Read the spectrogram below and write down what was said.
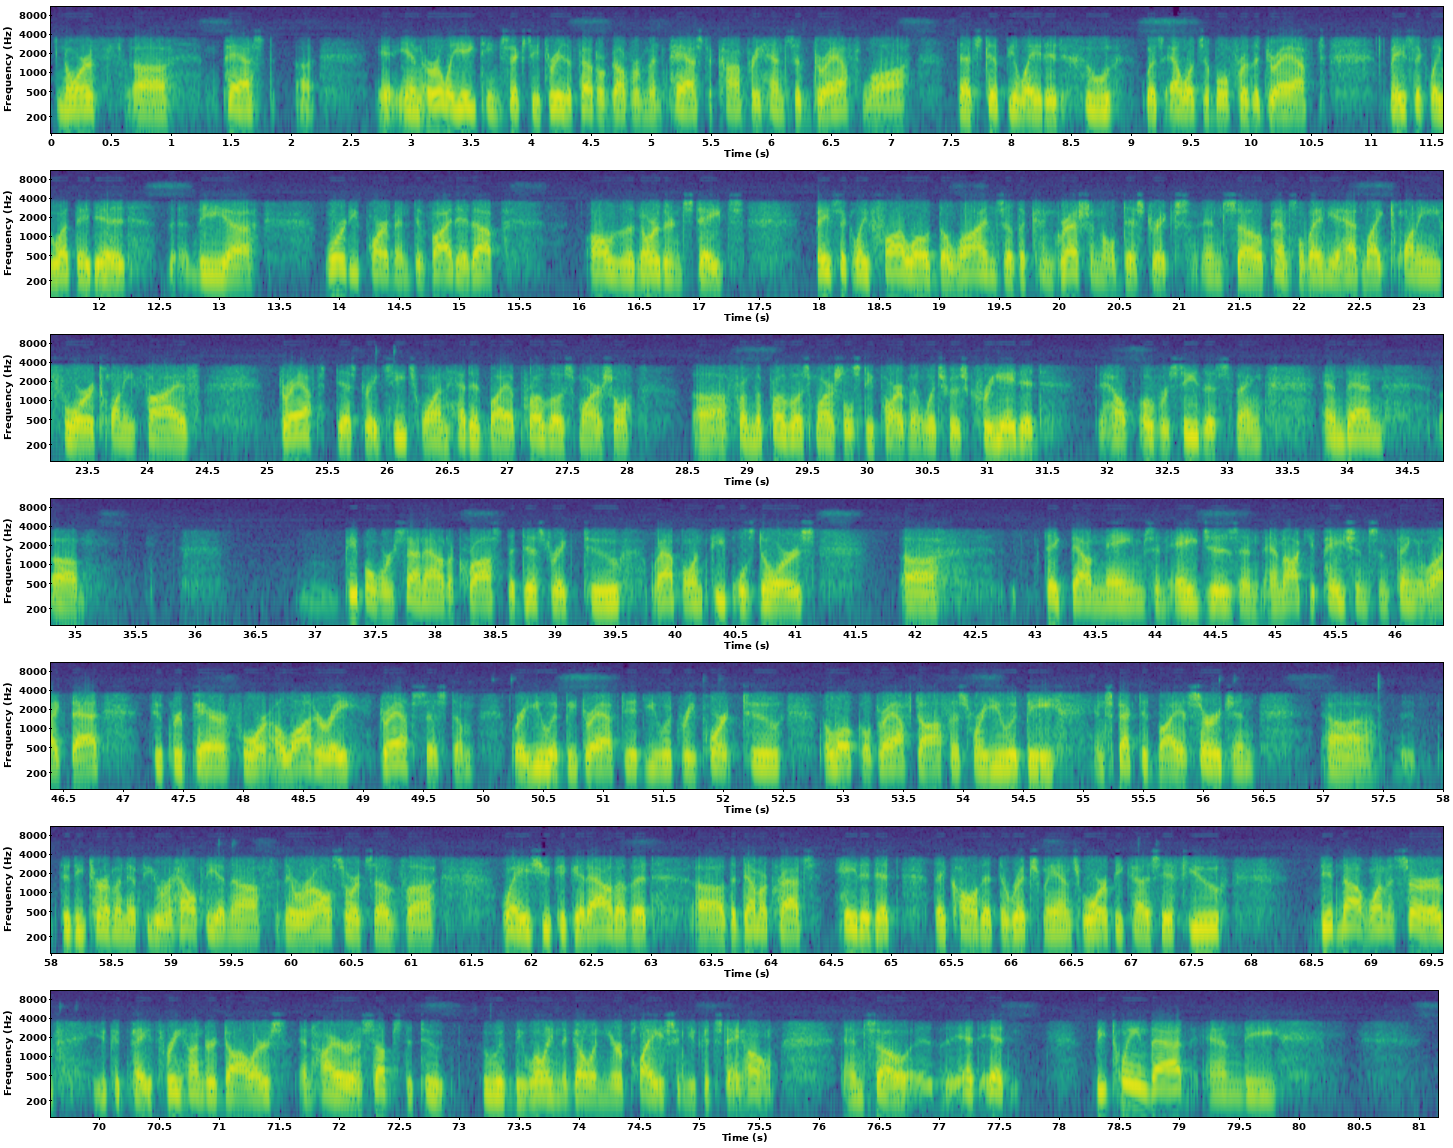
North uh, passed. Uh, in early 1863, the federal government passed a comprehensive draft law that stipulated who was eligible for the draft basically what they did. The, the uh, War Department divided up all of the northern states, basically followed the lines of the congressional districts, and so Pennsylvania had like 24 or 25 draft districts, each one headed by a provost marshal uh, from the provost marshal's department, which was created to help oversee this thing, and then. Um, people were sent out across the district to rap on people's doors, uh, take down names and ages and, and occupations and things like that to prepare for a lottery draft system where you would be drafted, you would report to the local draft office where you would be inspected by a surgeon uh, to determine if you were healthy enough. There were all sorts of uh, ways you could get out of it. Uh, the Democrats hated it. They called it the rich man's war because if you did not want to serve, you could pay $300 and hire a substitute who would be willing to go in your place and you could stay home. And so it, it between that and the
